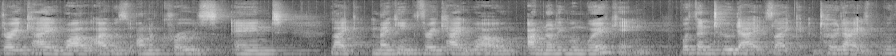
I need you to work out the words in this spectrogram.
three k while I was on a cruise and like making 3k while I'm not even working within two days, like two days with,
